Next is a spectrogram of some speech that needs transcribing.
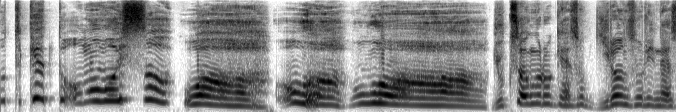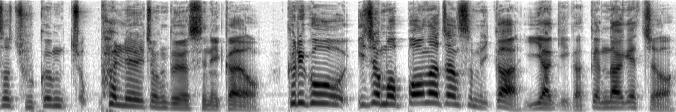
어떻게 너무 멋있어. 와 우와 우와. 육성으로 계속 이런 소리 내서 조금 쪽팔릴 정도였으니까요. 그리고 이제 뭐 뻔하지 않습니까? 이야기가 끝나겠죠.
